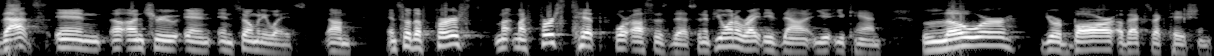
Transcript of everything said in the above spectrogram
that's in, uh, untrue in, in so many ways. Um, and so the first, my, my, first tip for us is this, and if you want to write these down, you, you can. Lower your bar of expectation.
